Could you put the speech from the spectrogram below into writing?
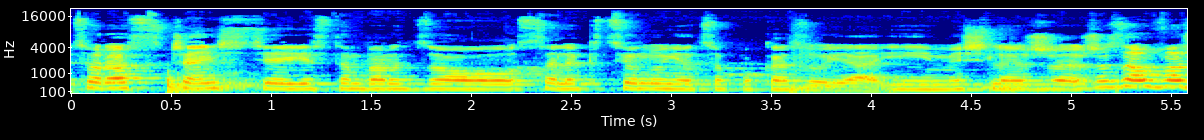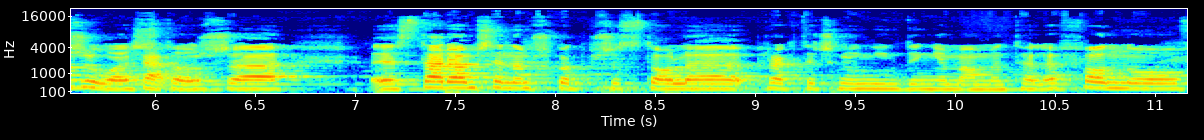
coraz częściej jestem bardzo selekcjonuję, co pokazuję i myślę, że, że zauważyłaś Tak. to, że e, staram się na przykład przy stole, praktycznie nigdy nie mamy telefonów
